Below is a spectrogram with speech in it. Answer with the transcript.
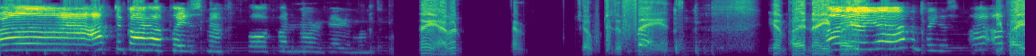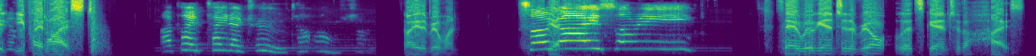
Uh, I think I have played this map before, but not very long. No, you haven't. Joke to the fans. You haven't played it? No, you oh played. yeah, yeah, I haven't played this. I, I You played. Played, You played heist. I played Tato too. Oh, sorry. Oh, yeah, the real one. Sorry, Yeah. guys. Sorry. So we'll get into the real. Let's get into the heist.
